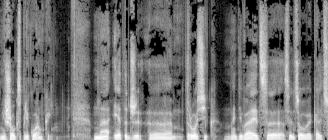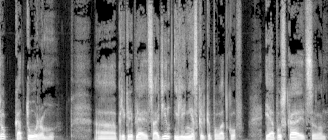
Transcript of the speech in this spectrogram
мешок с прикормкой. На этот же э, тросик надевается свинцовое кольцо, к которому э, прикрепляется один или несколько поводков. И опускается он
